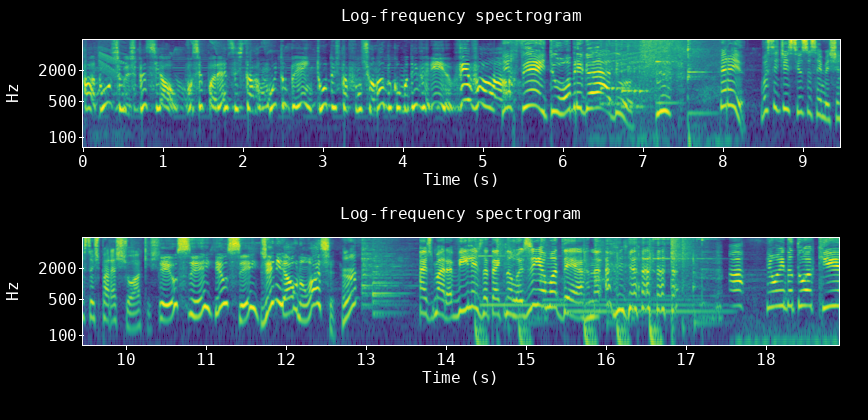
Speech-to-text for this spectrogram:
Anúncio especial. Você parece estar muito bem. Tudo está funcionando como deveria. Viva! Perfeito, obrigado! Peraí, você disse isso sem mexer seus para-choques. Eu sei, eu sei. Genial, não acha? Hã? As maravilhas da tecnologia moderna. Ah, eu ainda tô aqui.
